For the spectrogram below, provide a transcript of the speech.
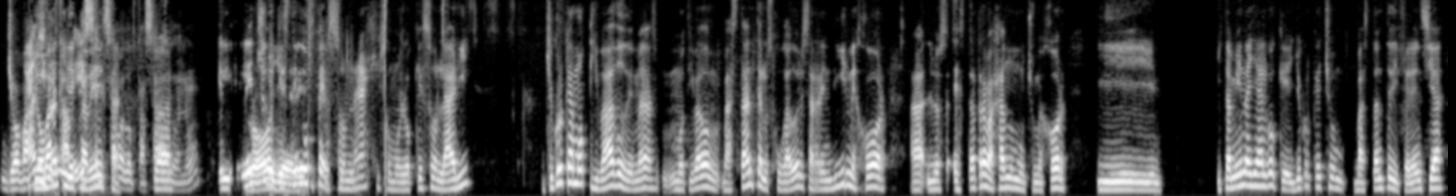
Giovanni, Giovanni de, cabeza, de, cabeza, el sábado pasado, o sea, ¿no? El, el hecho Roger, de que esté un personaje como lo que es Solari, yo creo que ha motivado además, motivado bastante a los jugadores a rendir mejor, a los, está trabajando mucho mejor y, y también hay algo que yo creo que ha hecho bastante diferencia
